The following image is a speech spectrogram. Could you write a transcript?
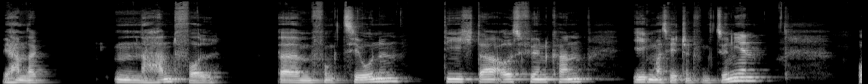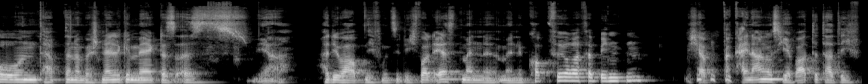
wir haben da eine Handvoll ähm, Funktionen, die ich da ausführen kann. Irgendwas wird schon funktionieren. Und habe dann aber schnell gemerkt, dass es, ja, hat überhaupt nicht funktioniert. Ich wollte erst meine, meine Kopfhörer verbinden. Ich habe keine Ahnung, was ich erwartet hatte. Ich,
